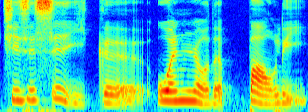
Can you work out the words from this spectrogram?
其实是一个温柔的暴力，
